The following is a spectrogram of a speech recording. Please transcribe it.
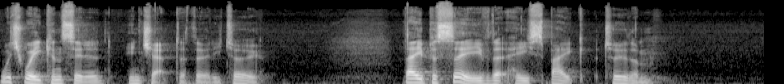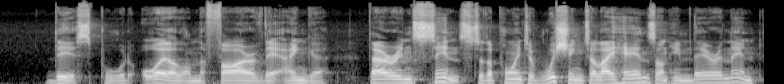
which we considered in chapter 32. They perceived that he spake to them. This poured oil on the fire of their anger they were incensed to the point of wishing to lay hands on him there and then.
